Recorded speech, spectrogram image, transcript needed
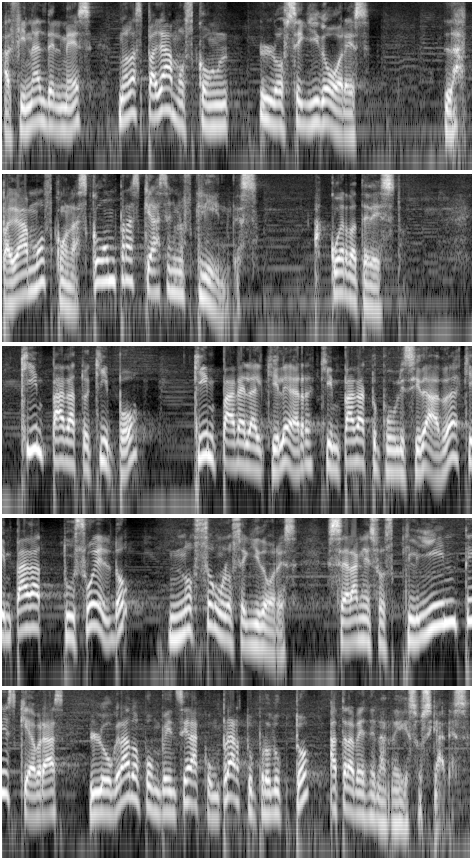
al final del mes, no las pagamos con los seguidores, las pagamos con las compras que hacen los clientes. Acuérdate de esto. ¿Quién paga tu equipo? ¿Quién paga el alquiler? ¿Quién paga tu publicidad? ¿Quién paga tu sueldo? No son los seguidores, serán esos clientes que habrás logrado convencer a comprar tu producto a través de las redes sociales.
